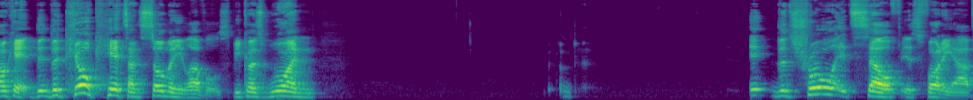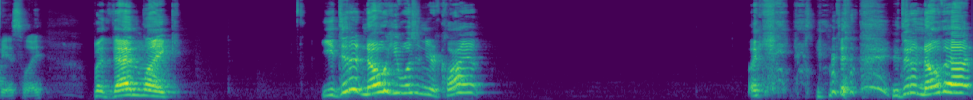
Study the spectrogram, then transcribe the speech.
okay. The, the joke hits on so many levels because one, it, the troll itself is funny, obviously, but then like you didn't know he wasn't your client. Like you, did, you didn't know that.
